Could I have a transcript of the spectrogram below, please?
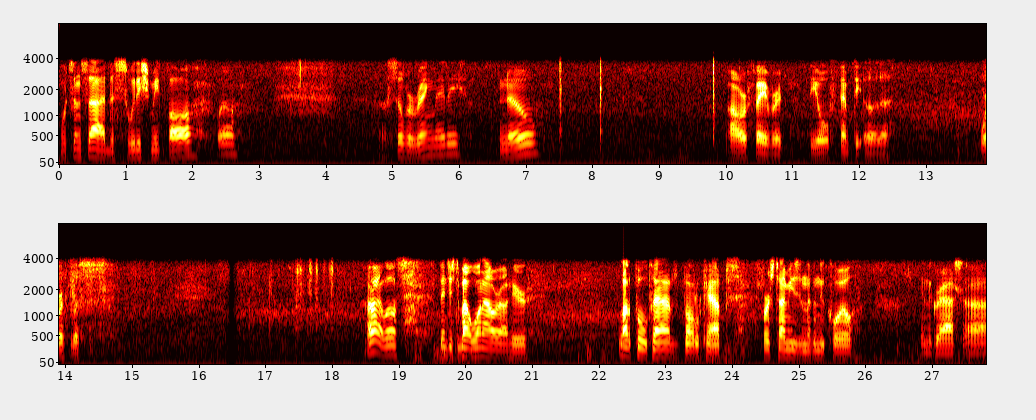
What's inside the Swedish meatball? Well, a silver ring maybe? No. Our favorite the old 50 öre. Worthless. Alright, well, it's been just about one hour out here. A lot of pull tabs, bottle caps. First time using the new coil in the grass. Uh,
